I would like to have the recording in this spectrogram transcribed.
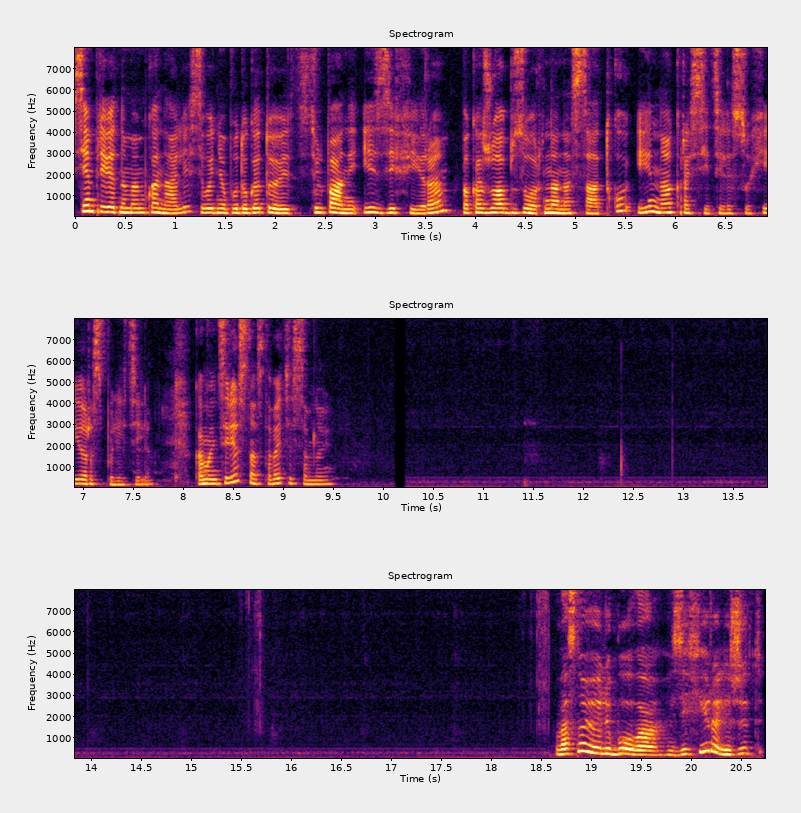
Всем привет на моем канале! Сегодня буду готовить тюльпаны из зефира. Покажу обзор на насадку и на красители, сухие распылители. Кому интересно, оставайтесь со мной. В основе любого зефира лежит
